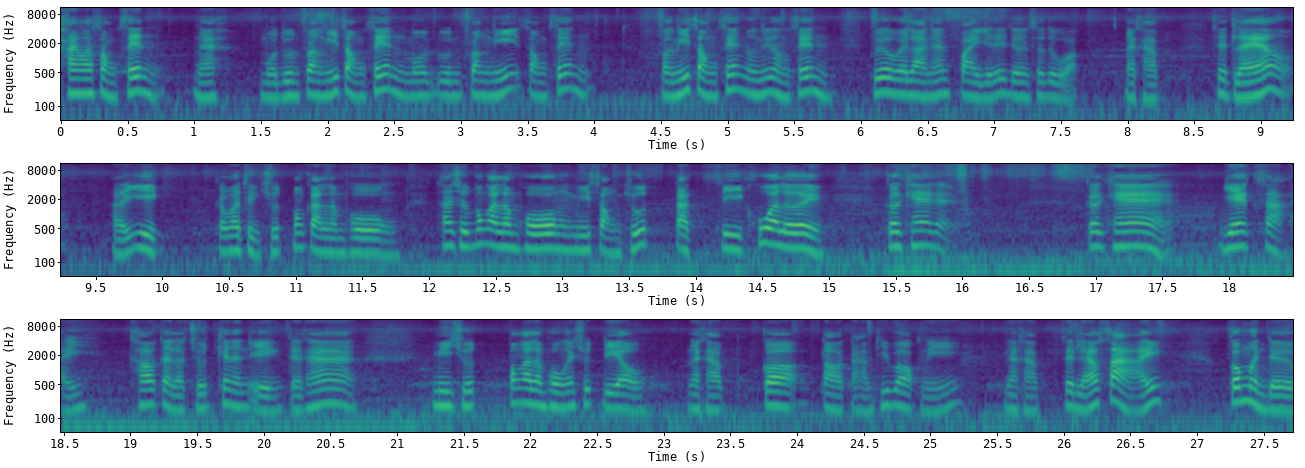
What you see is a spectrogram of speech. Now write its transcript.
ข้างละสองเส้นนะโมดูลฝั่งนี้สองเส้นโมดูลฝั่งนี้สองเส้น ฝั่งนี้สองเส้นฝั่งนี้สองเส้น เพื่อเวลานั้นไฟจะได้เดินสะดวกนะครับ เสร็จแล้วอะไรอีกก็มาถึงชุดป้องกันลำโพง ถ้าชุดป้องกันลำโพงมี 2 ชุดตัด 4 ขั้วเลย ก็แค่ก็แค่แยกสายเข้าแต่ละชุดแค่นั้นเอง แต่ถ้ามีชุดป้องกันลำโพงแค่ชุดเดียวนะครับ ก็ต่อตามที่บอกนี้นะครับ เสร็จแล้วสาย ก็เหมือนเดิม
